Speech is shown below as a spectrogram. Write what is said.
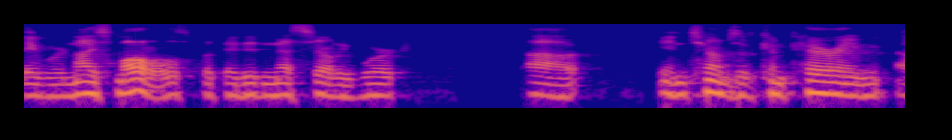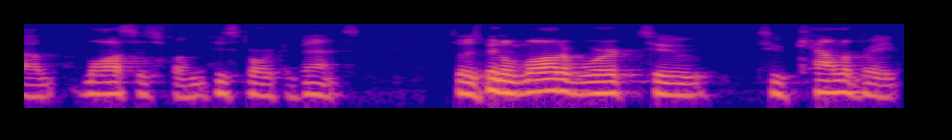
They were nice models, but they didn't necessarily work uh, in terms of comparing uh, losses from historic events. So there's been a lot of work to, to calibrate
